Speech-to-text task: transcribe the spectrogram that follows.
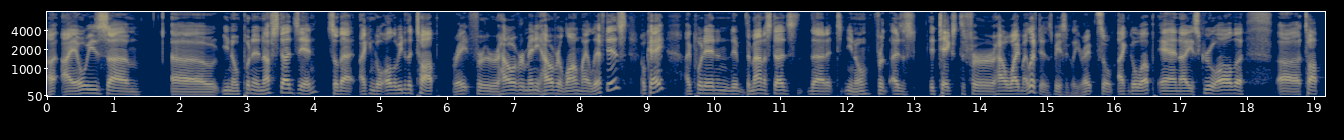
I always um, uh, you know, put enough studs in so that I can go all the way to the top, right? For however many, however long my lift is. Okay, I put in the, the amount of studs that it, you know, for as it takes to, for how wide my lift is, basically, right? So I can go up and I screw all the uh, top.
